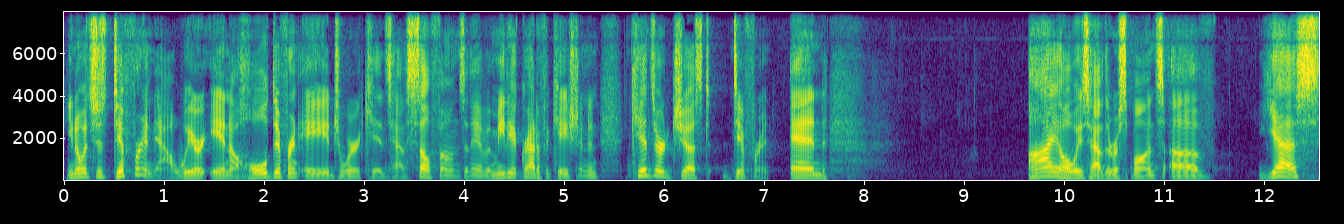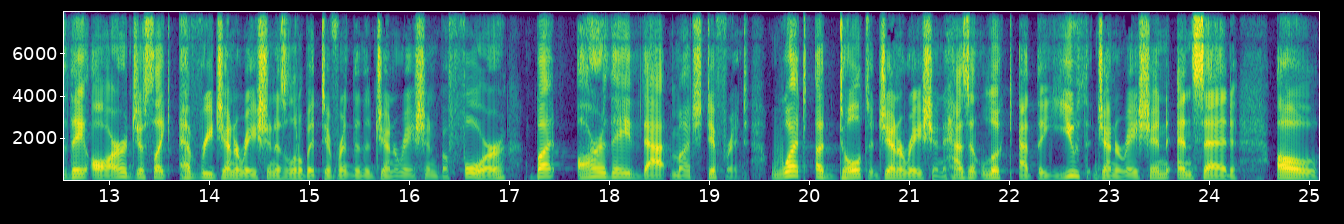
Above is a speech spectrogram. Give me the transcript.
you know, it's just different now. We're in a whole different age where kids have cell phones and they have immediate gratification, and kids are just different. And I always have the response of, yes, they are, just like every generation is a little bit different than the generation before, but are they that much different? What adult generation hasn't looked at the youth generation and said, oh,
